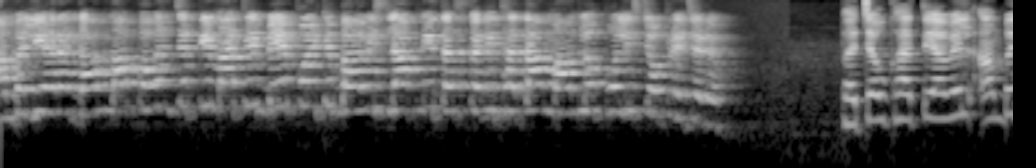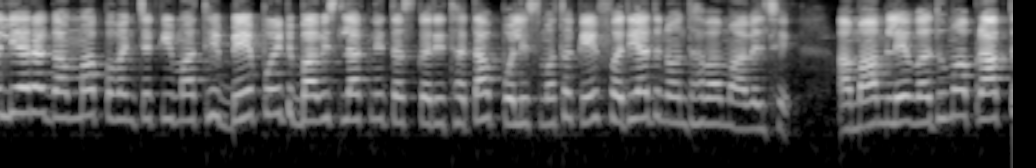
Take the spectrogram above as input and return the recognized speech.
આંબલિયારા ગામમાં પવન ચક્કીમાંથી 2.22 લાખની તસ્કરી થતા મામલો પોલીસ ચોપડે ચડ્યો. ભચાઉ ખાતે આવેલ આંબલિયારા ગામમાં પવનચક્કીમાંથી 2.22 લાખની તસ્કરી થતાં પોલીસ મથકે ફરિયાદ નોંધાવવામાં આવેલ છે. આ મામલે વધુમાં પ્રાપ્ત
